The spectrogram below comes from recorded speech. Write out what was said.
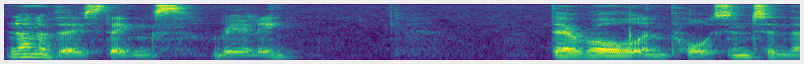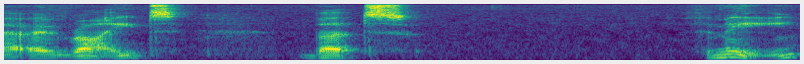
None of those things, really. They're all important in their own right, but for me,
